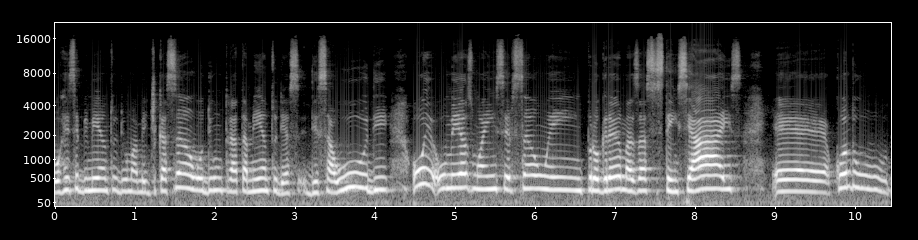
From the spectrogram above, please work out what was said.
o recebimento de uma medicação ou de um tratamento de, de saúde, ou, ou mesmo a inserção em programas assistenciais. É, quando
